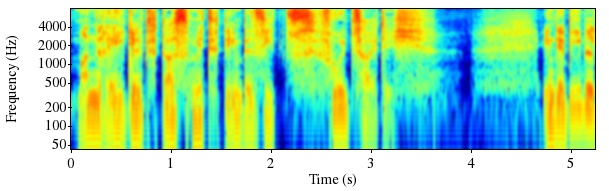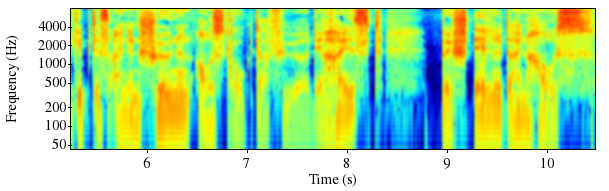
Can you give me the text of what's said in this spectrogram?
man regelt das mit dem Besitz frühzeitig. In der Bibel gibt es einen schönen Ausdruck dafür, der heißt Bestelle dein Haus.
